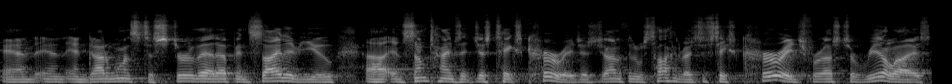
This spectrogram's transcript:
And, and, and God wants to stir that up inside of you. Uh, and sometimes it just takes courage, as Jonathan was talking about, it just takes courage for us to realize,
